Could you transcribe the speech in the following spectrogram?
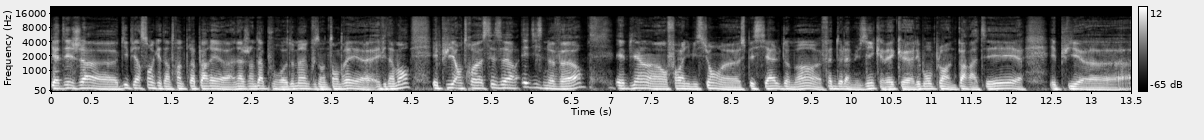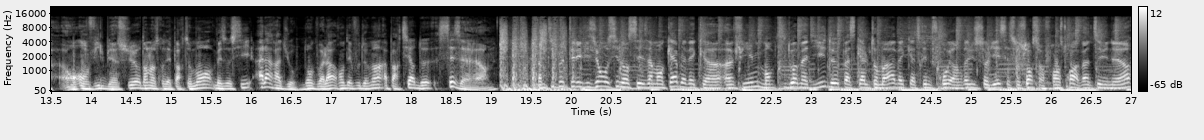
il y a déjà euh, Guy Pierson qui est en train de préparer un agenda pour demain que vous entendrez euh, évidemment. Et puis entre 16h et 19h, eh bien on fera une émission spéciale demain, fête de la musique avec les bons plans à ne pas rater. Et puis euh, en, en ville bien sûr, dans notre département, mais aussi à la radio. Donc voilà, rendez-vous demain à partir de 16h. Un petit peu de télévision aussi dans ces immanquables avec un, un film, Mon petit doigt m'a dit, de Pascal Thomas avec Catherine Fro et André Dussolier. C'est ce soir sur France 3 à 21h.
